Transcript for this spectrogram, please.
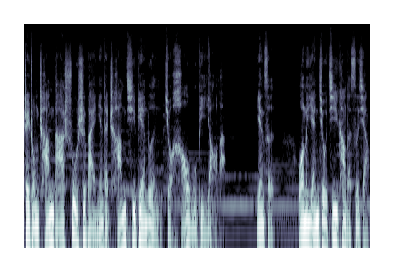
这种长达数十百年的长期辩论就毫无必要了。因此，我们研究嵇康的思想。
